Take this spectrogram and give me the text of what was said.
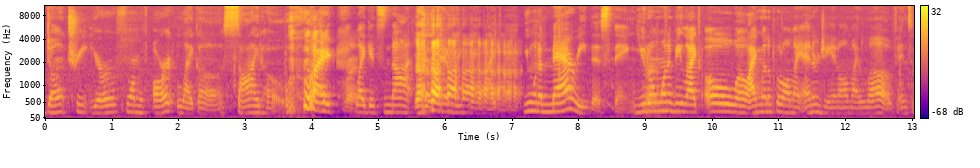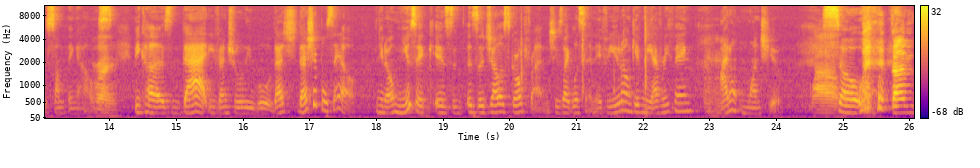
don't treat your form of art like a side hoe. like Right. like it's not your everything. Like you want to marry this thing. You don't want to be like, oh well, I'm gonna put all my energy and all my love into something else, Right. Because that eventually will that sh- that ship will sail. You know, music is is a jealous girlfriend. She's like, listen, if you don't give me everything, Mhm. I don't want you. Wow. So dun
